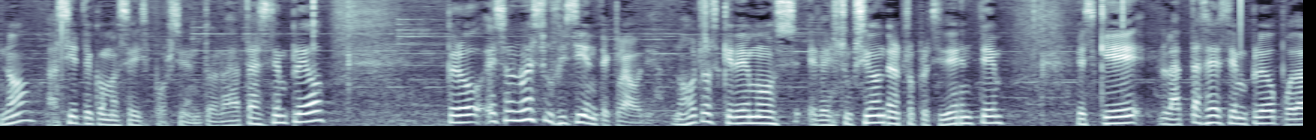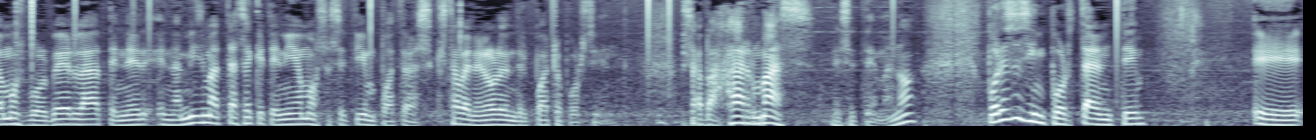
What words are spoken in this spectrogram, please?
¿No? A 7,6%. La tasa de desempleo pero eso no es suficiente, Claudia. Nosotros queremos, la instrucción de nuestro presidente es que la tasa de desempleo podamos volverla a tener en la misma tasa que teníamos hace tiempo atrás, que estaba en el orden del 4%. O sea, bajar más ese tema, ¿no? Por eso es importante eh,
